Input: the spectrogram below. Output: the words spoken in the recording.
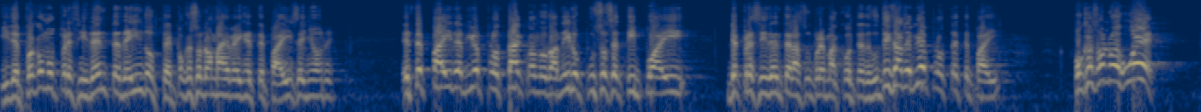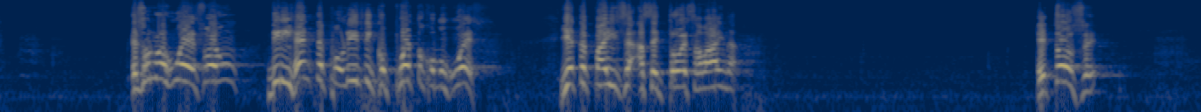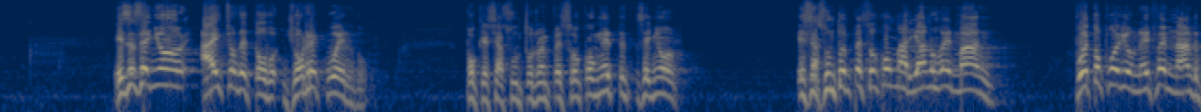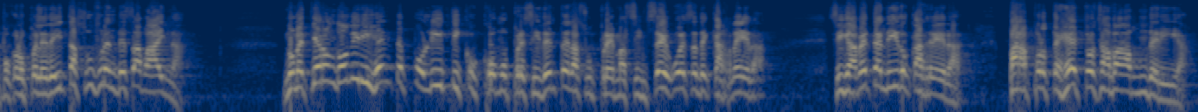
Y después como presidente de Indotep, porque eso nada más se ve en este país, señores. Este país debió explotar cuando Danilo puso ese tipo ahí de presidente de la Suprema Corte de Justicia. Debió explotar este país. Porque eso no es juez. Eso no es juez, eso es un dirigente político puesto como juez. Y este país aceptó esa vaina. Entonces, ese señor ha hecho de todo. Yo recuerdo, porque ese asunto no empezó con este señor. Ese asunto empezó con Mariano Germán, puesto por Leonel Fernández, porque los peledeístas sufren de esa vaina. Nos metieron dos dirigentes políticos como presidente de la Suprema, sin ser jueces de carrera, sin haber tenido carrera, para proteger toda esa vagabundería.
